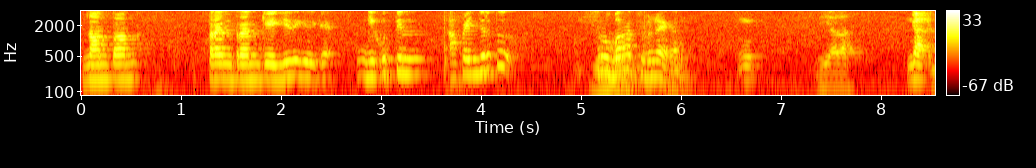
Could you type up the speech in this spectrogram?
nonton tren-tren kayak gini kayak ngikutin Avenger tuh seru banget sebenarnya kan. iyalah Enggak,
